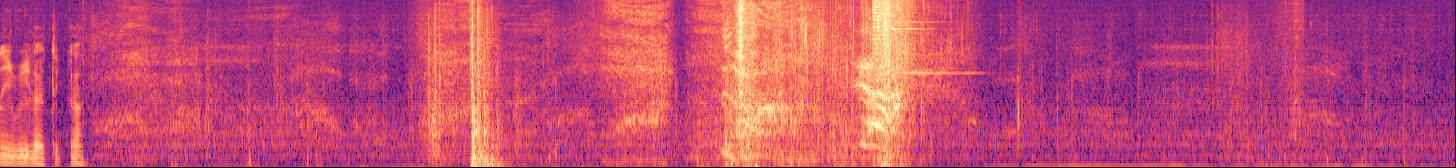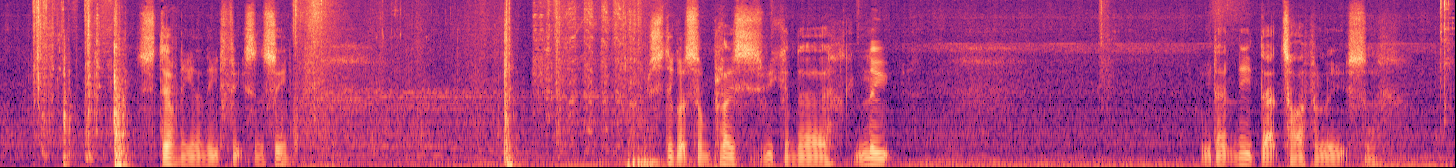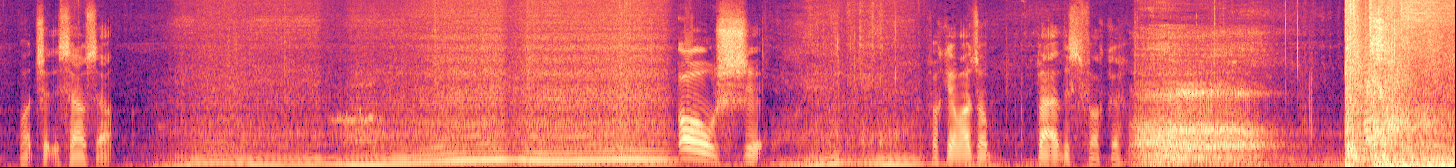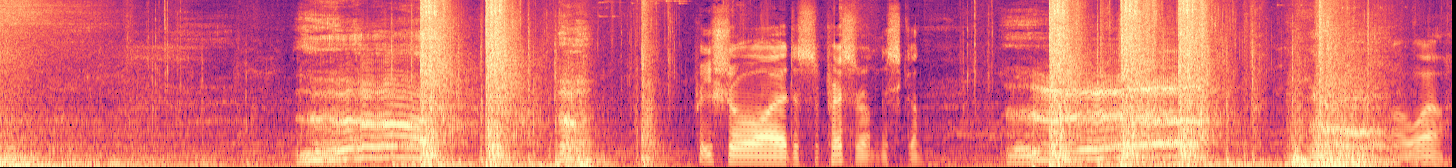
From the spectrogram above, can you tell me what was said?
Can't he reload the gun? It's definitely gonna need fixing soon. Still got some places we can uh, loot. We don't need that type of loot, so might check this house out. Oh shit! Fuck it, I might as well batter this fucker. Pretty sure I had a suppressor on this gun. Oh wow.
